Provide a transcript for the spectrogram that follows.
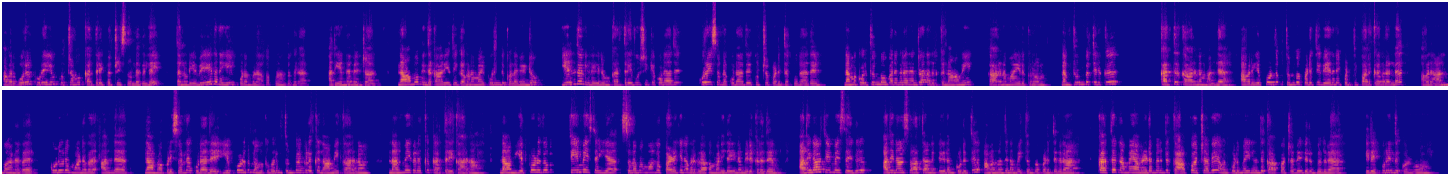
அவர் ஒரு குறையும் குற்றமும் கர்த்தரை பற்றி சொல்லவில்லை. தன்னுடைய வேதனையை புலம்பலாக புலம்புகிறார். அது என்னவென்றால் நாமும் இந்த காரியத்தை கவனமாய் புரிந்து கொள்ள வேண்டும். எந்த நிலையிலும் கர்த்தரை பூஷிக்க கூடாது குறை சொல்லக்கூடாது குற்றப்படுத்த கூடாது நமக்கு ஒரு துன்பம் வருகிறது என்றால் அதற்கு நாமே காரணமா இருக்கிறோம். நம் துன்பத்திற்கு கர்த்தர் காரணம் அல்ல. அவர் எப்பொழுதும் துன்பப்படுத்தி வேதனைப்படுத்தி பார்க்கிறவர் அல்ல. அவர் அன்பானவர் கொடூரமானவர் அல்ல. நாம் அப்படி சொல்லக்கூடாது. எப்பொழுதும் நமக்கு வரும் துன்பங்களுக்கு நாமே காரணம். நன்மைகளுக்கு கர்த்தரே காரணம். நாம் எப்பொழுதும் தீமை செய்ய சுலபமாக பழகினவர்களாக மனித இனம் இருக்கிறது. அதனால் தீமை செய்து அதனால் சாத்தானுக்கு இடம் கொடுத்து அவன் வந்து நம்மை துன்பப்படுத்துகிறான். கர்த்தர் நம்மை அவனிடமிருந்து காப்பாற்றவே அவன் கொடுமையிலிருந்து காப்பாற்றவே விரும்புகிறார். இதை புரிந்து கொள்வோம்.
